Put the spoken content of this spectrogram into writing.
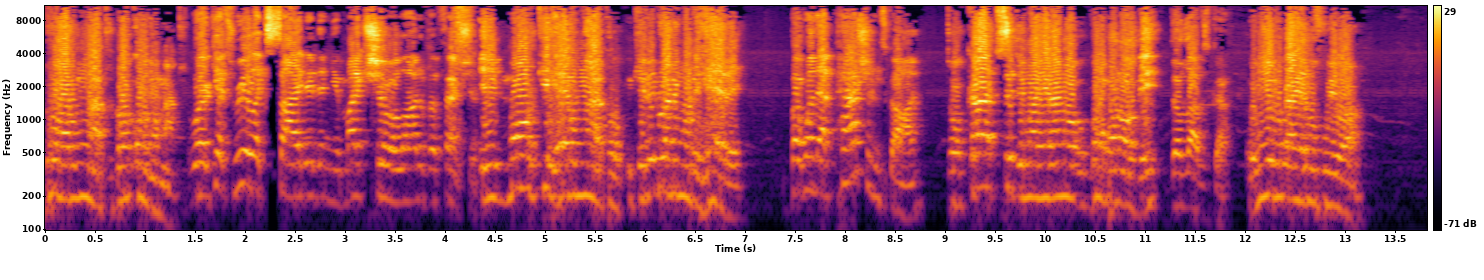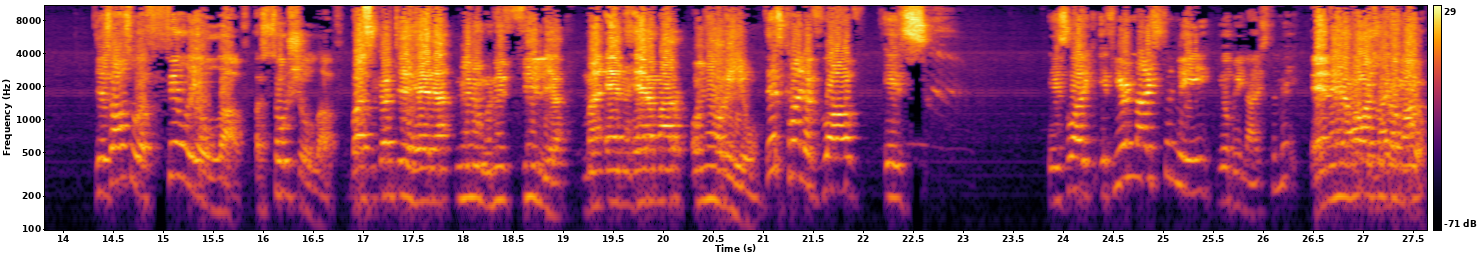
dwaro ng'ato dwa konyo ng'ato where it gets real excited and you might show a lot of affection. imor kihero ng'ato kendo idwa ni mondo ihere But when that passion's gone, to ka seche ma herano gombo nodhi the love's gone. obiro ka hero fuyo wang' There's also a filial love, a social love. basi kantie hera miluongo ni filia ma en hera mar onyoriw This kind of love is is like if you're nice to me, you'll be nice to me. en hera mawacho kama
